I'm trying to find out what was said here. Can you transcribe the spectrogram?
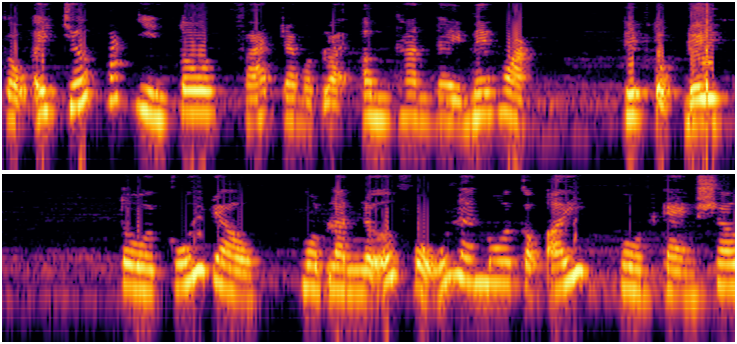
Cậu ấy chớp mắt nhìn tôi, phát ra một loại âm thanh đầy mê hoặc. Tiếp tục đi. Tôi cúi đầu, một lần nữa phủ lên môi cậu ấy, hôn càng sâu.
